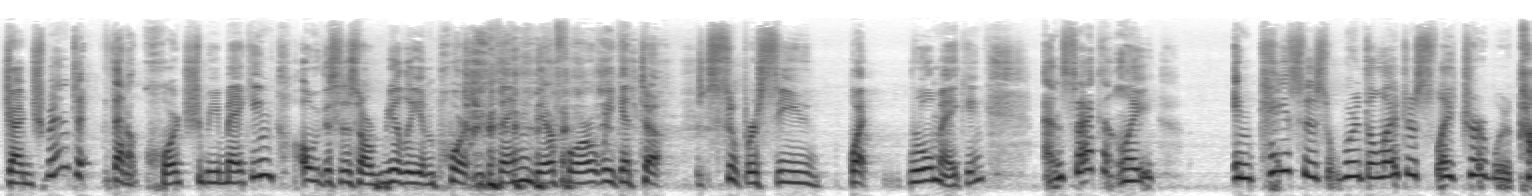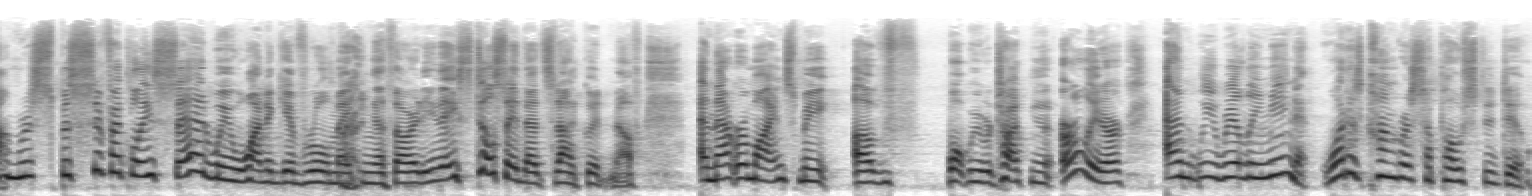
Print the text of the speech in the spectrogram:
judgment that a court should be making. Oh, this is a really important thing, therefore we get to supersede what rulemaking. And secondly, in cases where the legislature, where Congress specifically said we want to give rulemaking right. authority, they still say that's not good enough. And that reminds me of what we were talking earlier, and we really mean it. What is Congress supposed to do?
